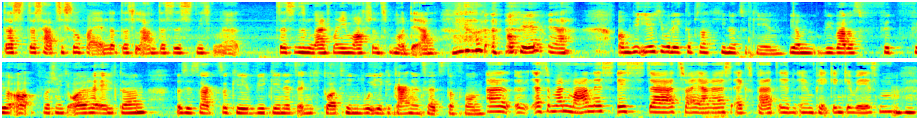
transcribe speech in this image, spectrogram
das, das hat sich so verändert, das Land, das ist nicht mehr, das ist manchmal ihm auch schon zu modern. Okay. ja. Und wie ihr euch überlegt habt, nach China zu gehen. Wie, haben, wie war das für, für, eu- wahrscheinlich eure Eltern, dass ihr sagt, okay, wir gehen jetzt eigentlich dorthin, wo ihr gegangen seid davon? Äh, Also mein Mann ist, ist äh, zwei Jahre als Expert in, in Peking gewesen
